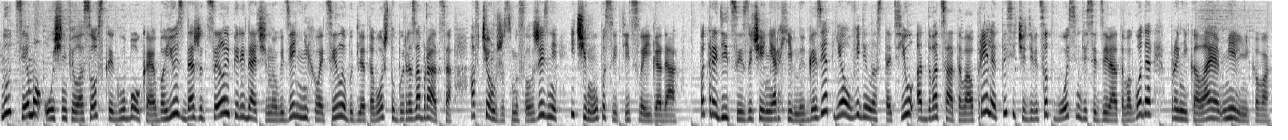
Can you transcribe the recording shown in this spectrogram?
Ну, тема очень философская и глубокая. Боюсь, даже целой передачи «Новый день» не хватило бы для того, чтобы разобраться, а в чем же смысл жизни и чему посвятить свои года. По традиции изучения архивных газет я увидела статью от 20 апреля 1989 года про Николая Мельникова.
